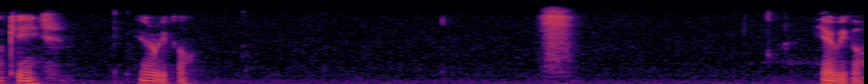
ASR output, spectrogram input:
okay here we go. Here we go.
